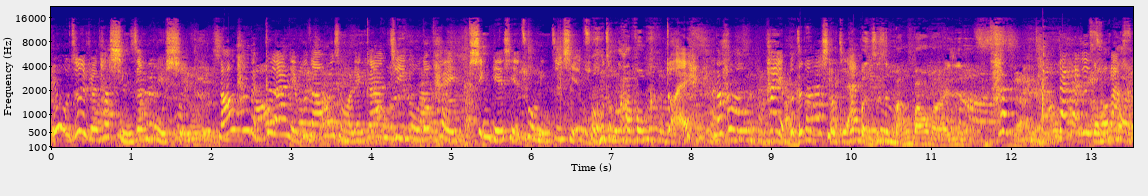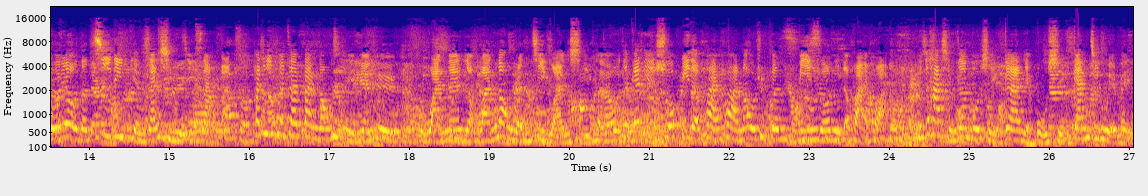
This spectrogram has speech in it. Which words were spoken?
因为我真的觉得他行政不行，然后他的个案也不知道为什么连个案记录都可以性别写错、名字写错，这么拉风？对，然后他也不知道他写结他案记录，本身是盲包吗？还是？他他大概是只把所有的智力点在心机上吧，他就是会在办公室里面去玩那种玩弄人际关系，可能我在跟你说 B 的坏话，然后我去跟 B 说你的坏话，可是他行政不行，个案也不行，个案记录也没，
